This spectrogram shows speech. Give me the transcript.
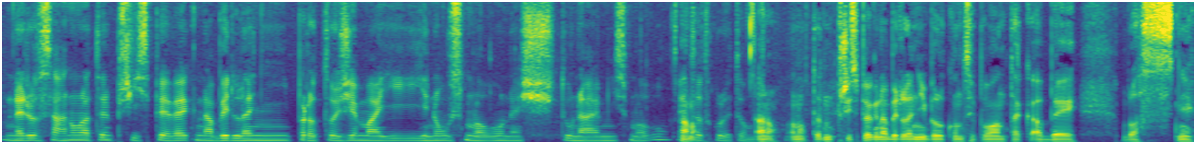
nedosáhnou na ten příspěvek na bydlení, protože mají jinou smlouvu než tu nájemní smlouvu? Je ano, to kvůli tomu? Ano, ano, ten příspěvek na bydlení byl koncipován tak, aby vlastně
